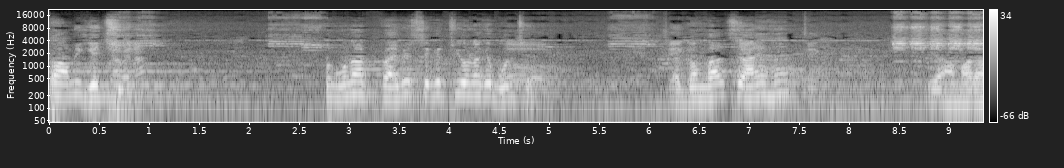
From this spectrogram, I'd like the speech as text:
তো আমি গেছি তো ওনার প্রাইভেট সেক্রেটারি ওনাকে বলছে बंगाल से आए हैं ये हमारा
